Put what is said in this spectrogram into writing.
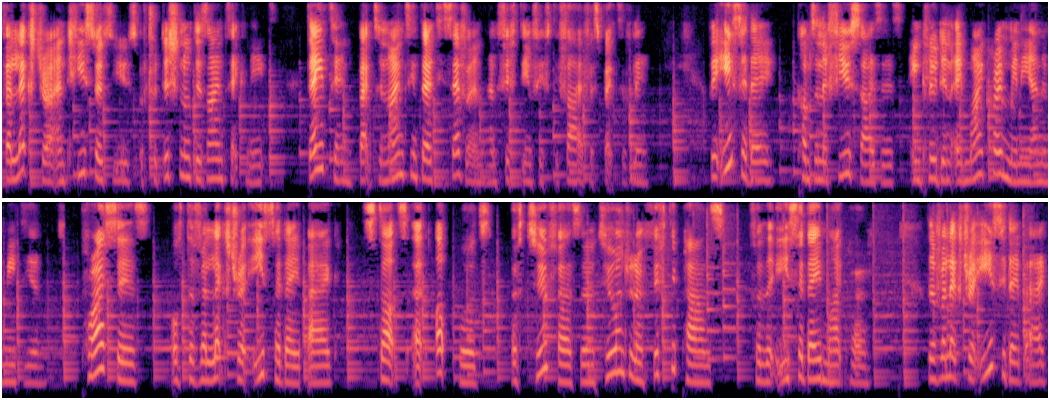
Valextra and Chiso's use of traditional design techniques dating back to 1937 and 1555 respectively. The Day comes in a few sizes, including a micro, mini and a medium. Prices of the Iside bag starts at upwards of £2,250 for the Iside Micro. The Valextra Iside bag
